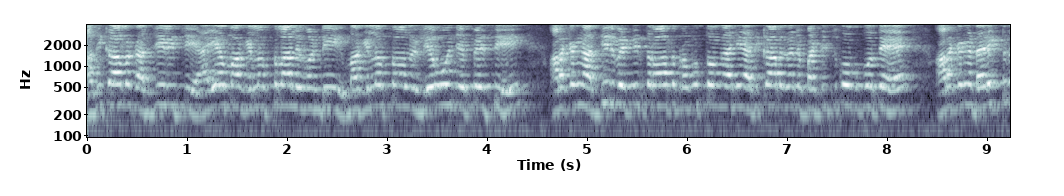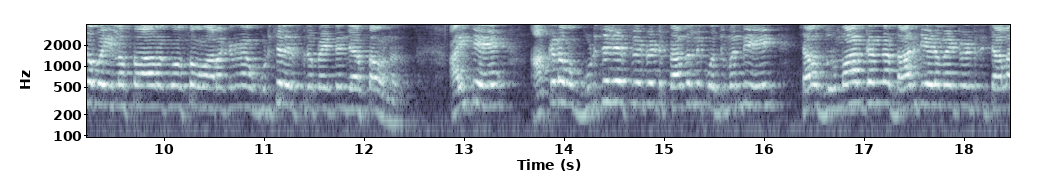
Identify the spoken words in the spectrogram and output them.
అధికారులకు అర్జీలు ఇచ్చి అయ్యా మాకు ఇళ్ళ స్థలాలు ఇవ్వండి మాకు ఇళ్ళ స్థలాలు లేవు అని చెప్పేసి ఆ రకంగా అర్జీలు పెట్టిన తర్వాత ప్రభుత్వం కానీ అధికారులు కానీ పట్టించుకోకపోతే ఆ రకంగా డైరెక్ట్గా పోయి ఇళ్ళ స్థలాల కోసం ఆ రకంగా గుడిసెలు వేసుకునే ప్రయత్నం చేస్తూ ఉన్నారు. అయితే అక్కడ గుడిసెలు వేసుకునేటువంటి పేదల్ని కొద్దిమంది చాలా దుర్మార్గంగా దాడి చేయడం అనేటువంటిది చాలా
